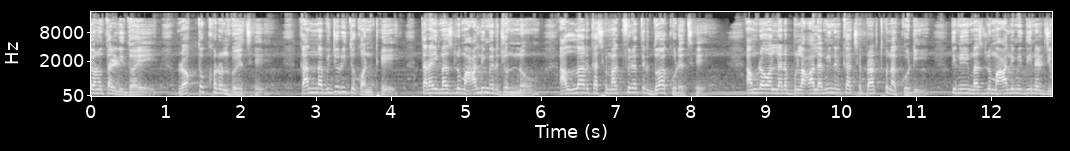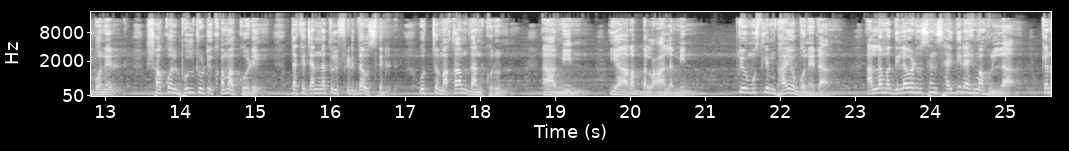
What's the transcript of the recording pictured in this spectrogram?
জনতার হৃদয়ে রক্তক্ষরণ হয়েছে। কান্না বিজড়িত কণ্ঠে তারা এই মাজলুম আলিমের জন্য আল্লাহর কাছে মাগফিরাতের দোয়া করেছে। আমরাও আল্লাহ রাবুল্লাহ আলমিনের কাছে প্রার্থনা করি, তিনি এই মাজলুম আলিমী দিনের জীবনের সকল ভুল ত্রুটি ক্ষমা করে তাকে জান্নাতুল ফিরদাউসের উচ্চ মাকাম দান করুন। আমিন। ইয়া রাব্বাল আলামিন। প্রিয় মুসলিম ভাই ও বোনেরা, আল্লামা দিলাওয়ার হোসেন সাইদি রাহিমাহুল্লাহ কেন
